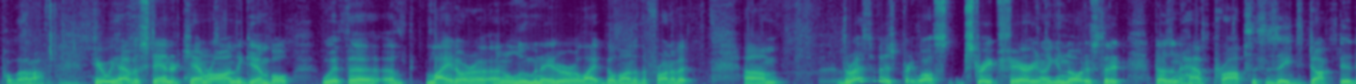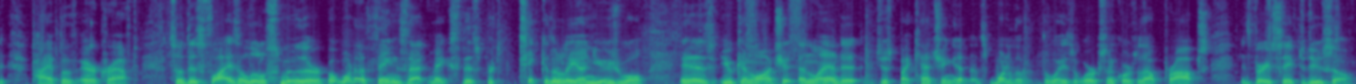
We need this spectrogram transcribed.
pull that off. Here we have a standard camera on the gimbal with a, a light or a, an illuminator or a light built onto the front of it. Um, the rest of it is pretty well straight fare. You know, you notice that it doesn't have props. This is a ducted type of aircraft. So this flies a little smoother, but one of the things that makes this particularly unusual is you can launch it and land it just by catching it. That's one of the, the ways it works. And of course, without props, it's very safe to do so.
